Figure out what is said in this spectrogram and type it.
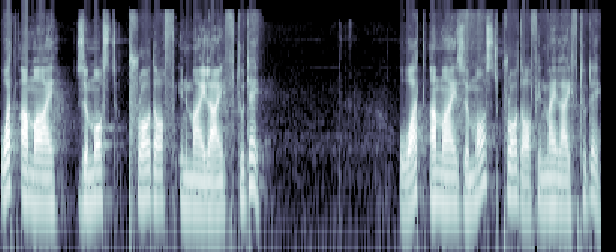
What am I the most proud of in my life today? What am I the most proud of in my life today?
